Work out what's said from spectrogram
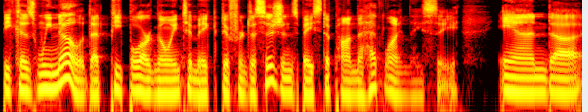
because we know that people are going to make different decisions based upon the headline they see. And uh,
